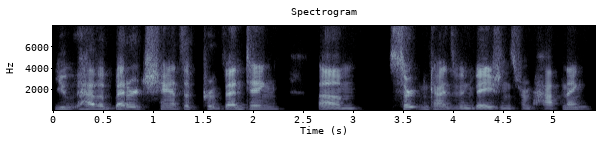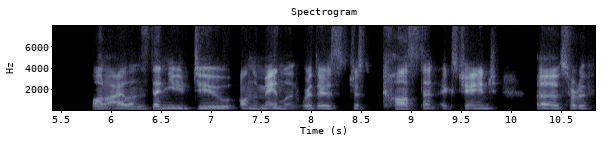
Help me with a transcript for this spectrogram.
You have a better chance of preventing um, certain kinds of invasions from happening on islands than you do on the mainland, where there's just constant exchange of sort of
